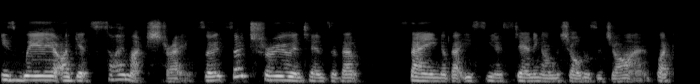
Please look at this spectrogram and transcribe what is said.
is where i get so much strength. So it's so true in terms of that saying about you you know standing on the shoulders of giants. Like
